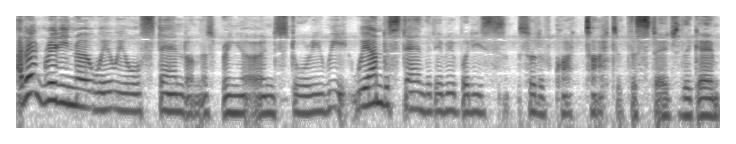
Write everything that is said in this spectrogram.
I don't really know where we all stand on this bring your own story. We we understand that everybody's sort of quite tight at this stage of the game.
